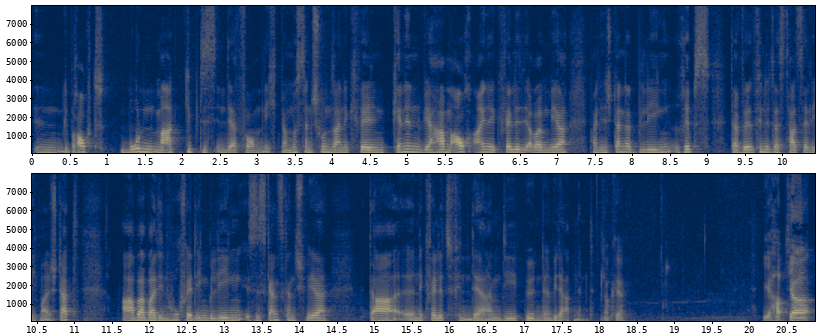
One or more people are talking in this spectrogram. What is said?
gebraucht Bodenmarkt gibt es in der Form nicht. Man muss dann schon seine Quellen kennen. Wir haben auch eine Quelle, aber mehr bei den Standardbelegen RIPS, da findet das tatsächlich mal statt. Aber bei den hochwertigen Belegen ist es ganz, ganz schwer, da äh, eine Quelle zu finden, der einem die Böden dann wieder abnimmt. Okay. Ihr habt ja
